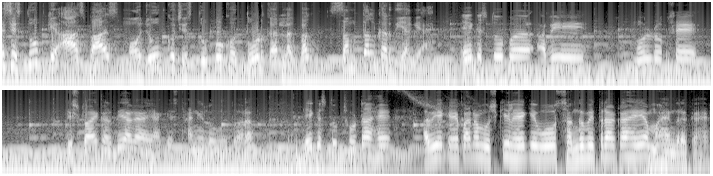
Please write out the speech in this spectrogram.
इस स्तूप के आसपास मौजूद कुछ स्तूपों को तोड़कर लगभग समतल कर दिया गया है। एक स्तूप अभी मूल रूप से डिस्ट्रॉय कर दिया गया है यहाँ के स्थानीय लोगों द्वारा। एक स्तूप छोटा है। अभी ये कह पाना मुश्किल है कि वो संघमित्रा का है या महेंद्र का है।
